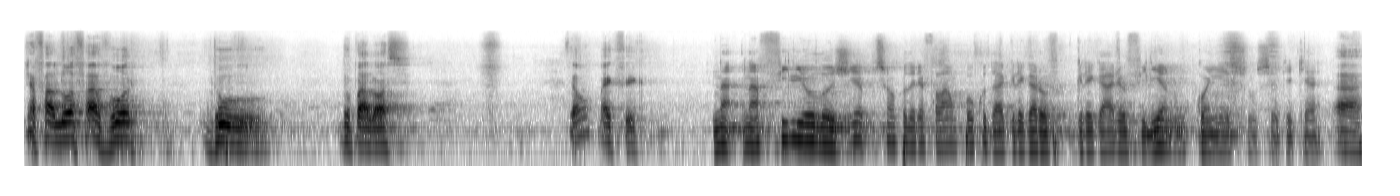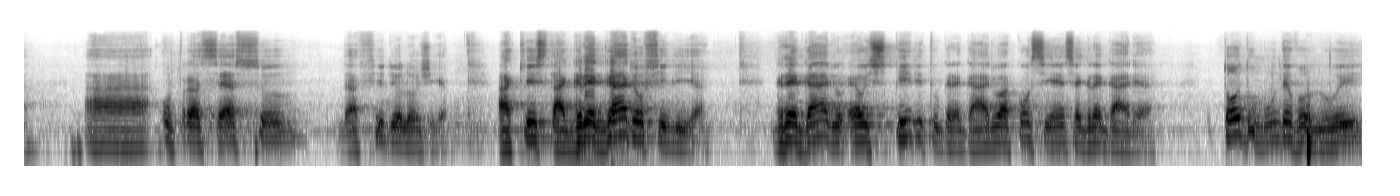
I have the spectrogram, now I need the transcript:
já falou a favor do, do Palocci. Então, como é que fica? Na, na filiologia, o senhor poderia falar um pouco da gregario, gregariofilia? Não conheço, não sei o que, que é. Ah, ah, o processo da filiologia. Aqui está, gregariofilia. Gregário é o espírito gregário, a consciência gregária todo mundo evolui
